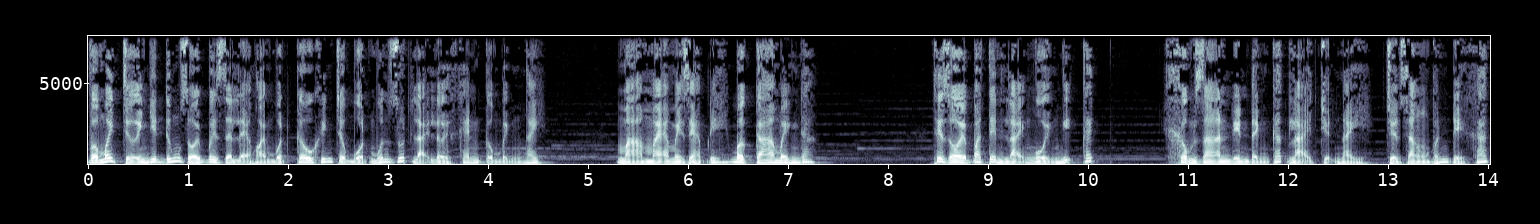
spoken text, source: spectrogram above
Vừa mới chửi như đúng rồi bây giờ lại hỏi một câu khiến cho bột muốn rút lại lời khen của mình ngay. Mà mẹ mày dẹp đi, bực cả mình đó. Thế rồi ba tên lại ngồi nghĩ cách. Không ra nên đành cắt lại chuyện này, chuyển sang vấn đề khác.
